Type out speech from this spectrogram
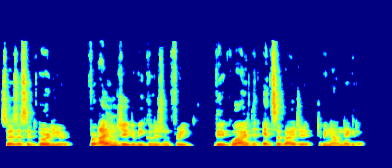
So as I said earlier, for i and j to be collision-free, we require that h sub ij to be non-negative.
